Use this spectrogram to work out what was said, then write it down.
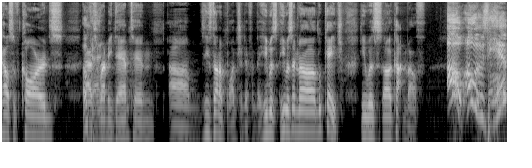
House of Cards as Remy Danton. Um, he's done a bunch of different things. He was he was in uh, Luke Cage. He was uh, Cottonmouth. Oh, oh, it was him?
